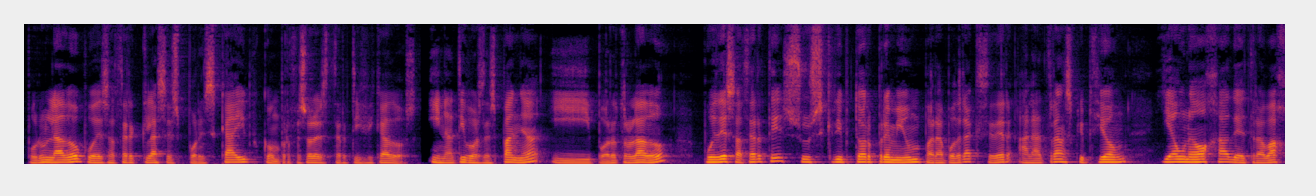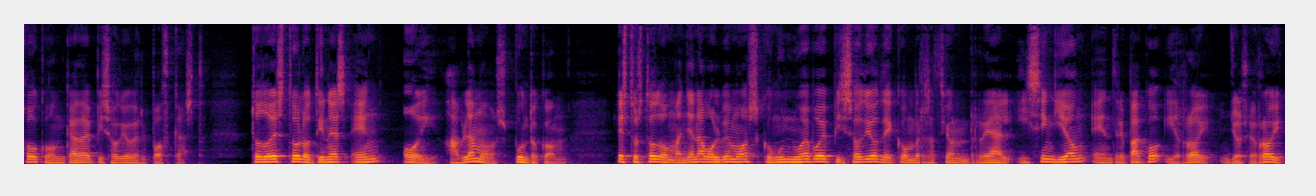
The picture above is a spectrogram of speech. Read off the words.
Por un lado, puedes hacer clases por Skype con profesores certificados y nativos de España y por otro lado, puedes hacerte suscriptor premium para poder acceder a la transcripción y a una hoja de trabajo con cada episodio del podcast. Todo esto lo tienes en hoyhablamos.com. Esto es todo, mañana volvemos con un nuevo episodio de conversación real y sin guion entre Paco y Roy. Yo soy Roy.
